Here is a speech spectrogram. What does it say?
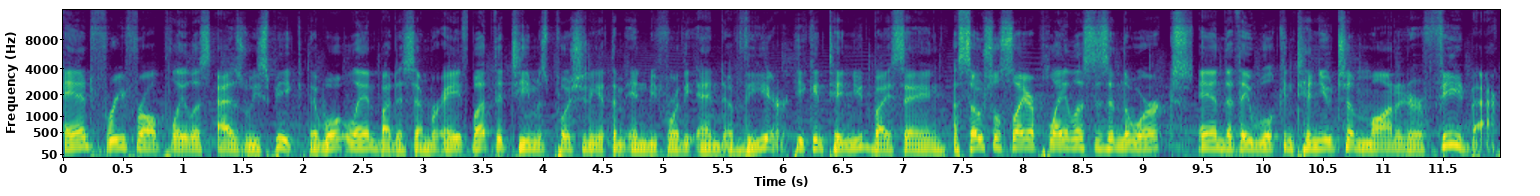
and free-for-all playlists as we speak. They won't land by December 8th, but the team is pushing to get them in before the end of the year. He continued by saying, a Social Slayer playlist is in the works, and that they will continue to monitor feedback.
